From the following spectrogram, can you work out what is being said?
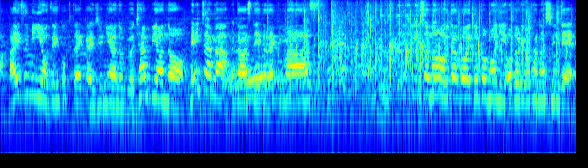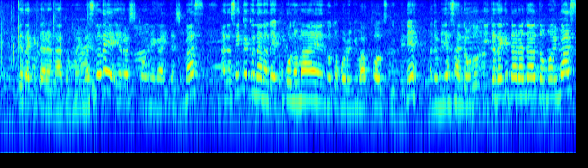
は会津民謡全国大会ジュニアの部チャンピオンのめいちゃんが歌わせていただきます。ぜひその歌声とともに踊りを楽しんでいただけたらなと思いますのでよろしくお願いいたします。あのせっかくなのでここの前のところに輪っかを作ってねあの皆さんで踊っていただけたらなと思います。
